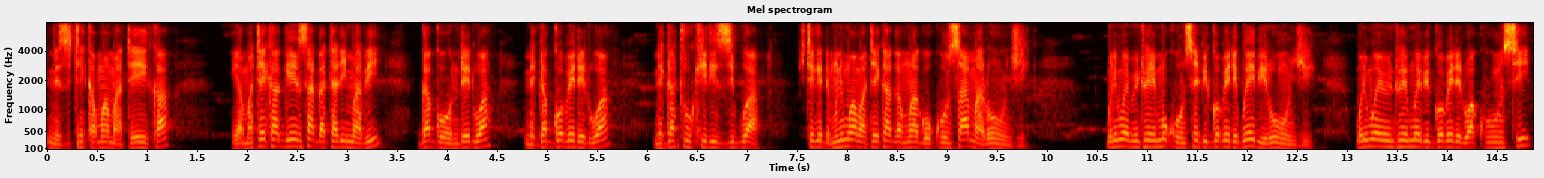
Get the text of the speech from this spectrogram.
neziteekamu amateeka. Amateeka g'ensi agatali mabi gagonderwa ne gagobererwa ne gatuukirizibwa. Kitegedde mulimu amateeka agamu ago ku nsi amalungi mulimu ebintu ebimu ku nsi ebigoberebwa ebirungi. Mulimu ebintu ebimu ebigobererwa ku nsi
